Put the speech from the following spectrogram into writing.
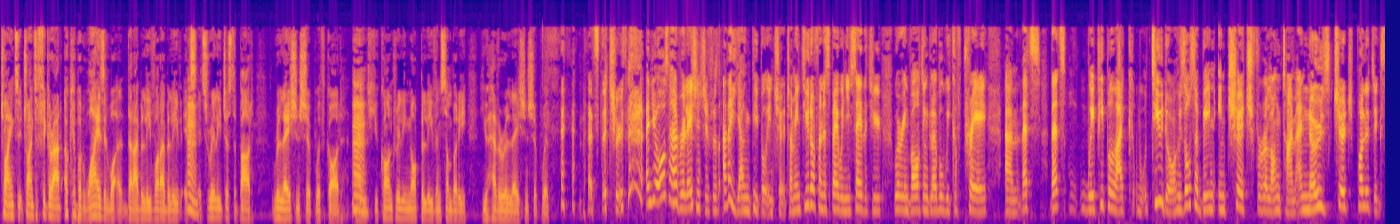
trying to trying to figure out, okay, but why is it what, that I believe what I believe? It's Mm. it's really just about relationship with God, Mm. and you can't really not believe in somebody you have a relationship with. That's the truth. And you also have relationships with other young people in church. I mean, Theodore van der Spey, when you say that you were involved in Global Week of Prayer, um, that's, that's where people like Theodore, who's also been in church for a long time and knows church politics.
